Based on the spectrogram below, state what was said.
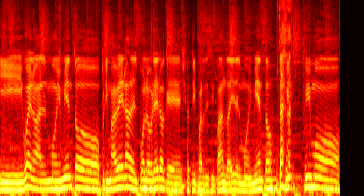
Y bueno, al movimiento Primavera del Polo Obrero, que yo estoy participando ahí del movimiento. Fui- fuimos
